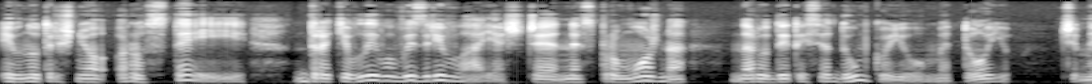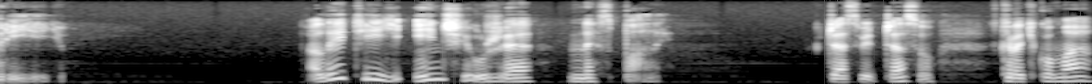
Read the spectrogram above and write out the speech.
і внутрішньо росте і дратівливо визріває, ще неспроможна народитися думкою, метою чи мрією. Але ті й інші уже не спали. Час від часу крадькома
